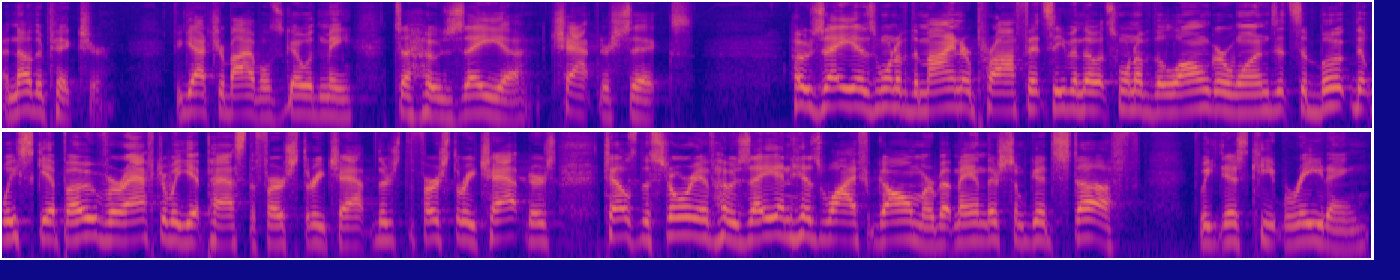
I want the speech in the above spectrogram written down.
Another picture. If you got your Bibles, go with me to Hosea chapter 6. Hosea is one of the minor prophets, even though it's one of the longer ones. It's a book that we skip over after we get past the first three chapters. The first three chapters tells the story of Hosea and his wife Gomer, but man, there's some good stuff if we just keep reading.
